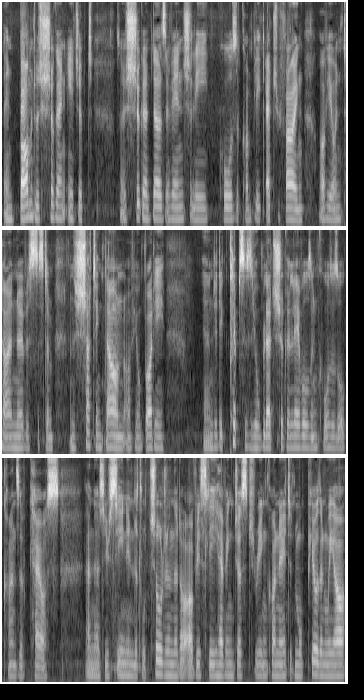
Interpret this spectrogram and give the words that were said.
They're embalmed with sugar in Egypt. So sugar does eventually cause a complete atrophying of your entire nervous system and the shutting down of your body. And it eclipses your blood sugar levels and causes all kinds of chaos. And as you've seen in little children that are obviously having just reincarnated more pure than we are,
